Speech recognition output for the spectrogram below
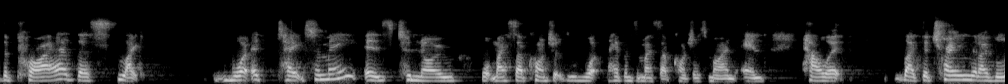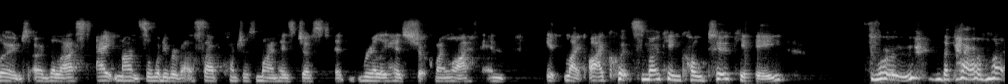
the prior, this like what it takes for me is to know what my subconscious what happens in my subconscious mind and how it like the training that I've learned over the last eight months or whatever about the subconscious mind has just it really has shook my life and it like I quit smoking cold turkey through the power of my,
